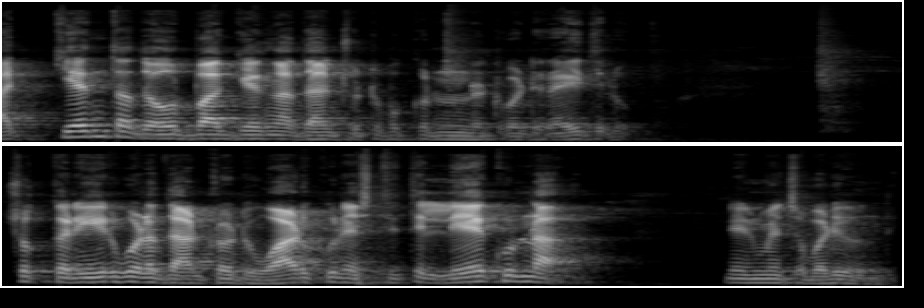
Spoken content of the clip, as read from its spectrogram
అత్యంత దౌర్భాగ్యంగా దాని చుట్టుపక్కల ఉన్నటువంటి రైతులు. చుక్క నీరు కూడా దాంట్లో వాడుకునే స్థితి లేకుండా నిర్మించబడి ఉంది.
